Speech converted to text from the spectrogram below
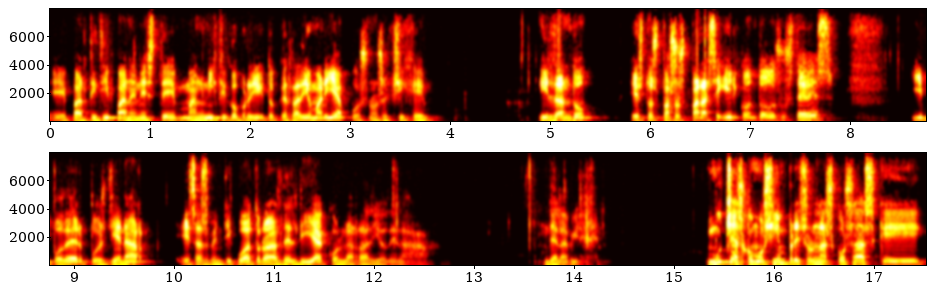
eh, participan en este magnífico proyecto que es Radio María, pues nos exige ir dando estos pasos para seguir con todos ustedes y poder pues llenar esas 24 horas del día con la radio de la, de la Virgen. Muchas, como siempre, son las cosas que,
